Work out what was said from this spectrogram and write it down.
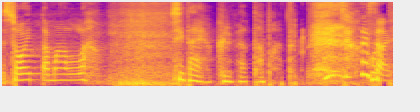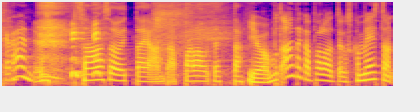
soittamalla. Sitä ei ole kyllä vielä tapahtunut. Se olisi aika random. Saa soittaa ja antaa palautetta. Joo, mutta antakaa palautetta, koska meistä on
